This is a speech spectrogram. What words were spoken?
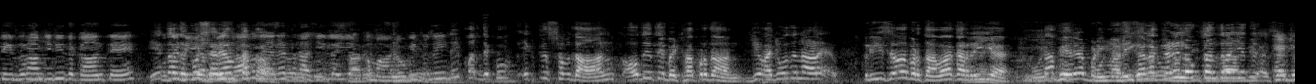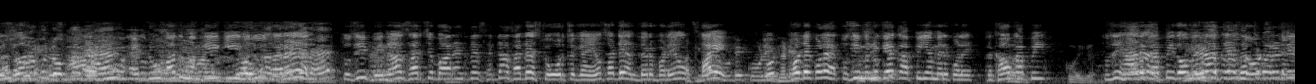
ਤੀਰਥਰਾਮ ਜੀ ਦੀ ਦੁਕਾਨ ਤੇ। ਇਹ ਤਾਂ ਦੇਖੋ ਸ਼ਰਮ। ਗਏ ਨੇ ਤਲਾਸ਼ੀ ਲਈ ਆ ਕਮਾਲ ਹੋ ਗਈ ਤੁਸੀਂ। ਨਹੀਂ ਪਰ ਦੇਖੋ ਇੱਕ ਸੰਵਿਧਾਨ ਅਹੁਦੇ ਤੇ ਬੈਠਾ ਪ੍ਰਧਾਨ ਜੇ ਅੱਜ ਉਹਦੇ ਨਾਲ ਪੁਲਿਸ ਉਹ ਵਰਤਾਵਾ ਕਰ ਰਹੀ ਹੈ। ਤਾਂ ਫਿਰ ਇਹ ਬੜੀ ਮਾੜੀ ਗੱਲ ਹੈ ਕਿਹੜੇ ਲੋਕਤੰਤਰ ਹੈ ਜੇ? ਤੁਹਾਨੂੰ ਕੋਈ ਲੋਕਤੰਤਰ ਹੈ? ਐਡੂ ਵੱਧ ਮੰਗੀ ਕੀ ਹੋ ਜੂ ਸਰ? ਤੁਸੀਂ ਬਿਨਾਂ ਸਰਚ ਵਾਰੰਟ ਤੇ ਸਿੱਧਾ ਸਾਡੇ ਸਟੋਰ 'ਚ ਗਏ ਹੋ ਸਾਡੇ ਅੰਦਰ ਬੜੇ ਹੋ। ਬਾਏ ਤੁਹਾਡੇ ਕੋਲੇ ਤੁਸੀਂ ਮੈਨੂੰ ਕਿਹਾ ਕਾਪੀ ਆ ਮੇਰੇ ਕੋਲੇ। ਦਿਖਾਓ ਕਾਪੀ। ਤੁਸੀਂ ਹਾਰਡ ਕਾਪੀ ਦਿਓ ਮੈਨੂੰ ਕਿਹਾ ਸਰਚ ਵਾਰੰਟ ਦੀ।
